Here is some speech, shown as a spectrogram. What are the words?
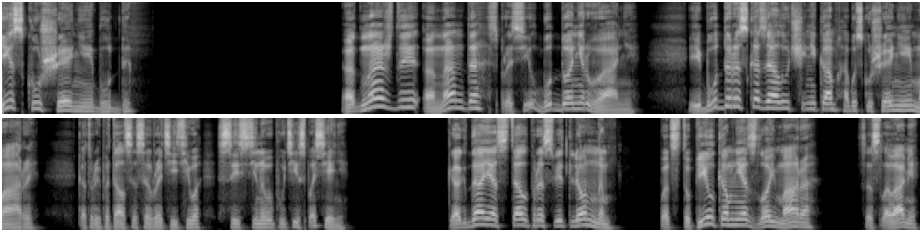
Искушение Будды Однажды Ананда спросил Будду о нирване, и Будда рассказал ученикам об искушении Мары, который пытался совратить его с истинного пути спасения. Когда я стал просветленным, подступил ко мне злой Мара со словами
